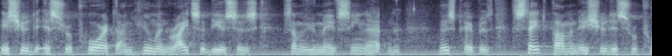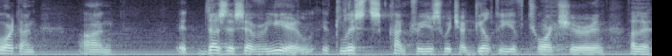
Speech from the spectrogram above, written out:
issued its report on human rights abuses, some of you may have seen that in the newspapers, the State Department issued its report on, on it does this every year. It lists countries which are guilty of torture and other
